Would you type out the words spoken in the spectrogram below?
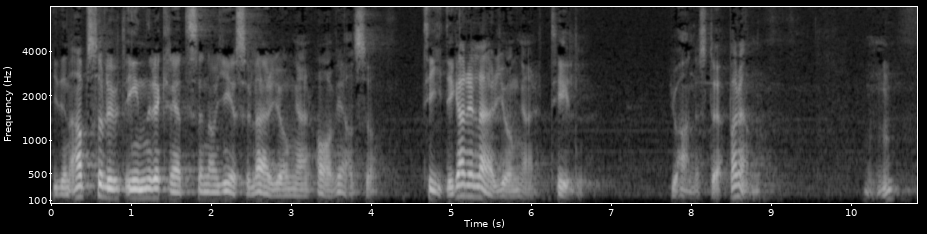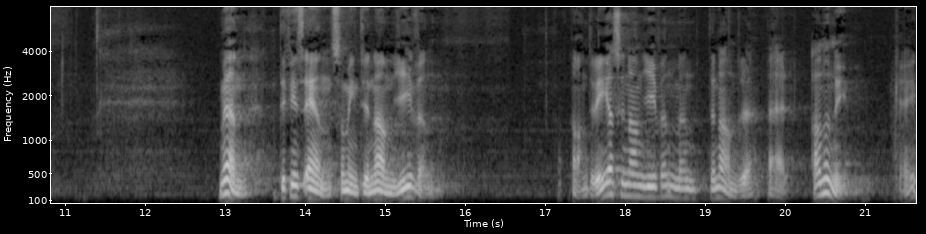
i den absolut inre kretsen av Jesu lärjungar har vi alltså tidigare lärjungar till Johannes döparen. Mm. Men det finns en som inte är namngiven. Andreas är namngiven, men den andra är anonym. Okej? Okay.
